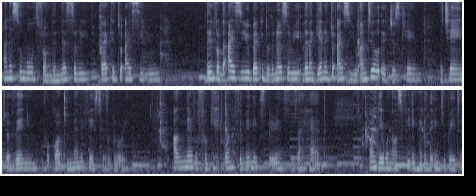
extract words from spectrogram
Anesu moved from the nursery back into ICU, then from the ICU back into the nursery, then again into ICU until it just came a change of venue for God to manifest His glory. I'll never forget one of the many experiences I had one day when I was feeding her in the incubator.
